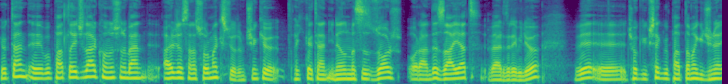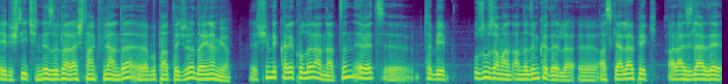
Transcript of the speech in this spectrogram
Gökten e, bu patlayıcılar konusunu ben ayrıca sana sormak istiyordum. Çünkü hakikaten inanılması zor oranda zayiat verdirebiliyor ve e, çok yüksek bir patlama gücüne eriştiği için de zırhlı araç, tank filan da e, bu patlayıcılara dayanamıyor. E, şimdi kale kolları anlattın. Evet, e, tabii uzun zaman anladığım kadarıyla e, askerler pek arazilerde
